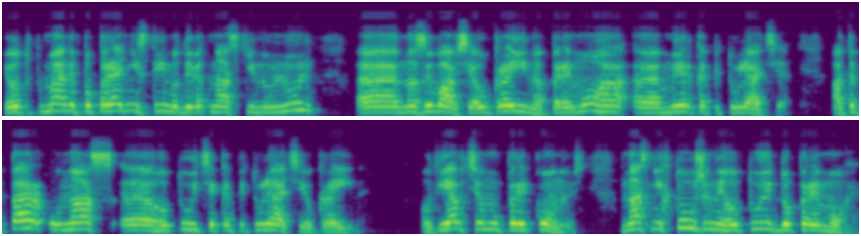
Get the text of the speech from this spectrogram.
І от у мене попередній стрім о 19.00 е, називався Україна перемога, е, мир, капітуляція. А тепер у нас е, готується капітуляція України. От я в цьому переконуюсь. Нас ніхто вже не готує до перемоги.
